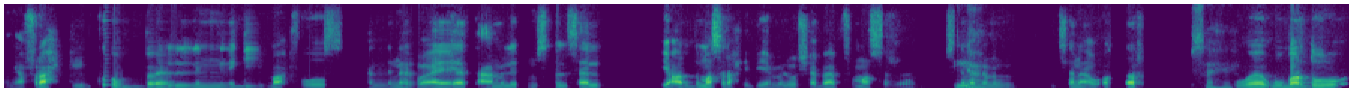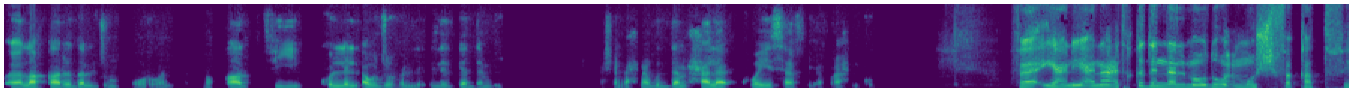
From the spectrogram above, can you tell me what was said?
يعني أفراح الجبل نجيب محفوظ عندنا روايات عملت مسلسل في عرض مسرحي بيعملوه شباب في مصر مستمر نعم. من سنة أو أكثر. صحيح. وبرضه لقى رضا الجمهور والنقاد في كل الأوجه اللي, تقدم بيه. عشان إحنا قدام حاله كويسة في أفراح الجبل فيعني أنا أعتقد إن الموضوع مش فقط في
